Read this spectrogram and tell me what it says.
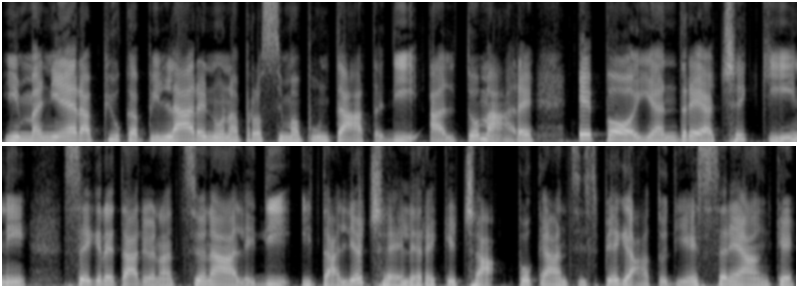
in maniera più capillare in una prossima puntata di Alto Mare e poi Andrea Cecchini, segretario nazionale di Italia Celere, che ci ha poc'anzi spiegato di essere anche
